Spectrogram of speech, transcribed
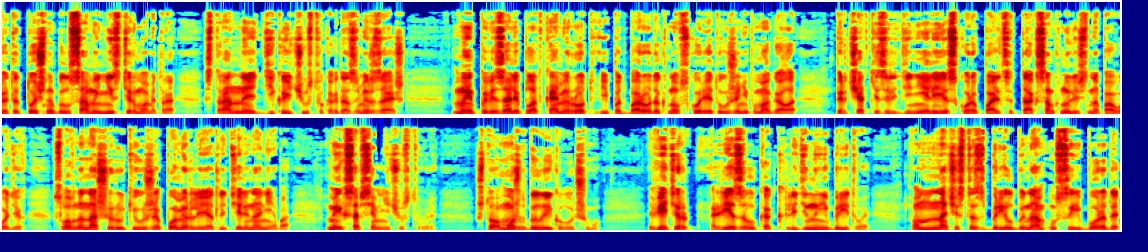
это точно был самый низ термометра. Странное дикое чувство, когда замерзаешь. Мы повязали платками рот и подбородок, но вскоре это уже не помогало. Перчатки заледенели, и скоро пальцы так сомкнулись на поводьях, словно наши руки уже померли и отлетели на небо. Мы их совсем не чувствовали. Что, может, было и к лучшему. Ветер резал, как ледяные бритвы. Он начисто сбрил бы нам усы и бороды,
